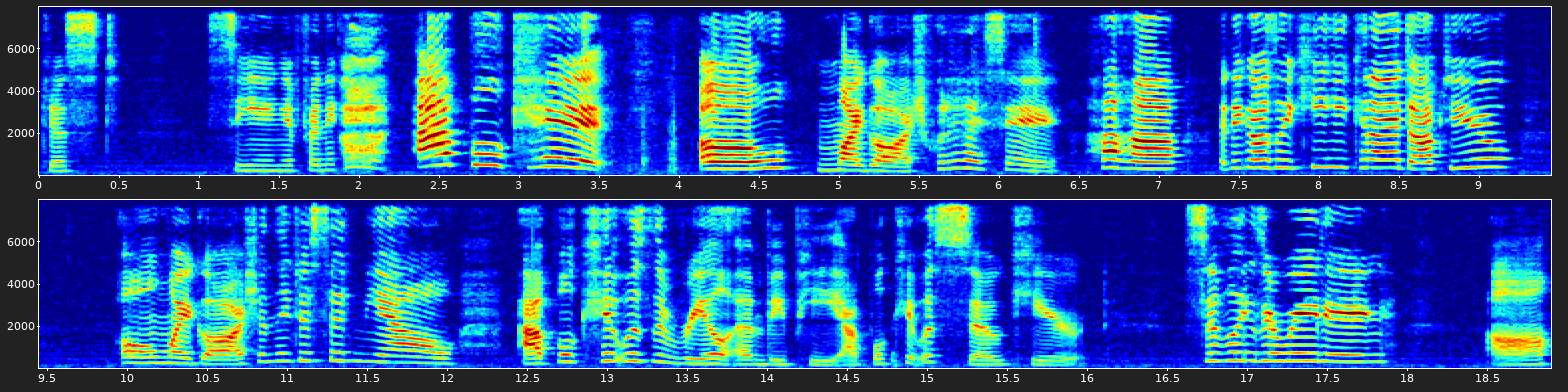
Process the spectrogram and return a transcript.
just seeing if any. Apple Kit! Oh my gosh, what did I say? Haha. I think I was like, hee hee, can I adopt you? Oh my gosh, and they just said meow. Apple Kit was the real MVP. Apple Kit was so cute. Siblings are waiting. Aw.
